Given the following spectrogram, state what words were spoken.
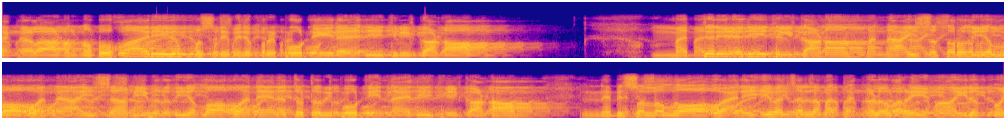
തങ്ങളാണെന്ന് ബുഹാരിയിലും മുസ്ലിമിലും റിപ്പോർട്ട് ചെയ്ത ഹദീസിൽ കാണാം. മറ്റൊരു ഹദീസിൽ കാണാം. തൊട്ട് റിപ്പോർട്ട് ചെയ്യുന്ന ഹദീസിൽ കാണാം. നബി സല്ലല്ലാഹു അലൈഹി വസല്ലമ തങ്ങൾ പറയുമായിരുന്നു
